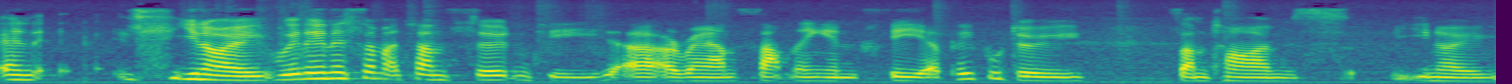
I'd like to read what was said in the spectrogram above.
and you know, when there's so much uncertainty uh, around something and fear, people do sometimes, you know,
